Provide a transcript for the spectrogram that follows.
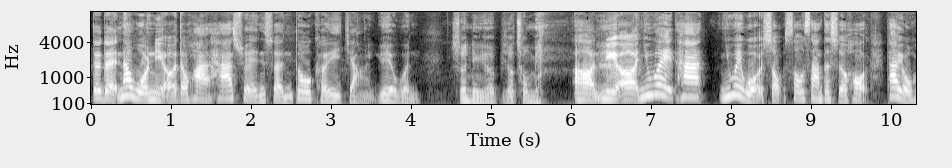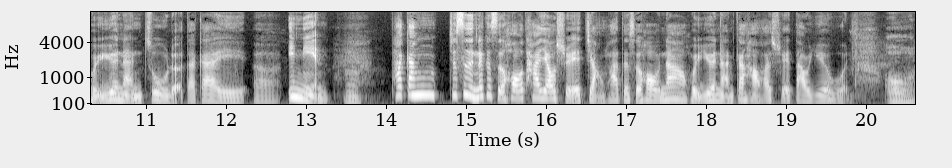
对对，那我女儿的话，她全程都可以讲粤文。所以女儿比较聪明。啊、女儿，因为她因为我手受伤的时候，她有回越南住了大概呃一年。嗯，她刚就是那个时候，她要学讲话的时候，那回越南刚好她学到越文。哦，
